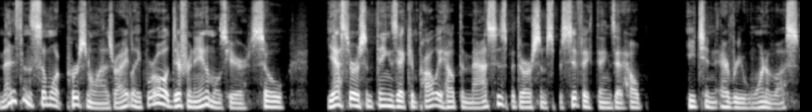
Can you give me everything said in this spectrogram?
medicine's somewhat personalized, right? Like we're all different animals here. So yes, there are some things that can probably help the masses, but there are some specific things that help each and every one of us.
